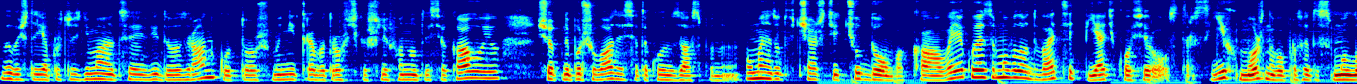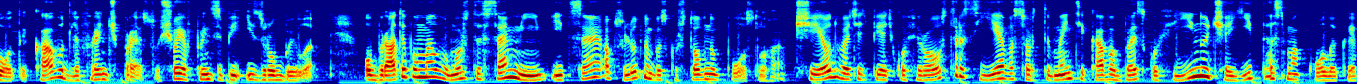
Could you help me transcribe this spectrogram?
Вибачте, я просто знімаю це відео зранку, тож мені треба трошечки шліфанутися кавою, щоб не почуватися такою заспаною. У мене тут в чашці чудова кава, яку я замовила в 25 Coffee Roasters. Їх можна попросити смолоти каву для френч-пресу, що я в принципі і зробила. Обрати помел ви можете самі, і це абсолютно безкоштовна послуга. Ще у 25 Coffee Roasters є в асортименті кава без кофеїну, чаї та смаколики.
